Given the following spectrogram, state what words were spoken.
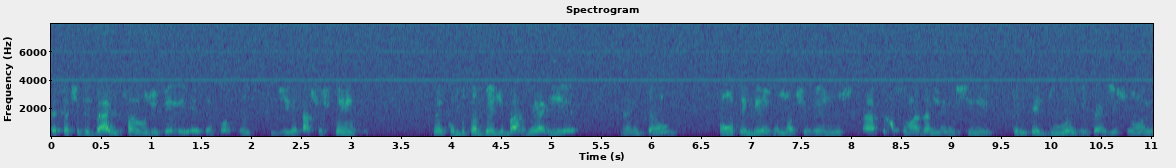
Essa atividade de salão de beleza, é importante que se diga, está suspensa, né? como também de barbearia. Né? Então, ontem mesmo nós tivemos aproximadamente 32 interdições,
